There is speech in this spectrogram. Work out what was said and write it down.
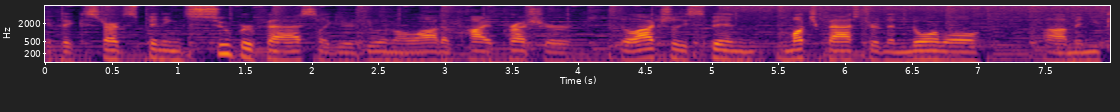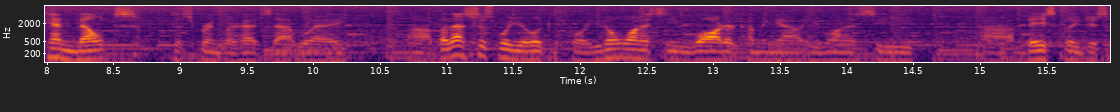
If it starts spinning super fast, like you're doing a lot of high pressure, it'll actually spin much faster than normal, um, and you can melt the sprinkler heads that way. Uh, but that's just what you're looking for. You don't want to see water coming out. You want to see uh, basically just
